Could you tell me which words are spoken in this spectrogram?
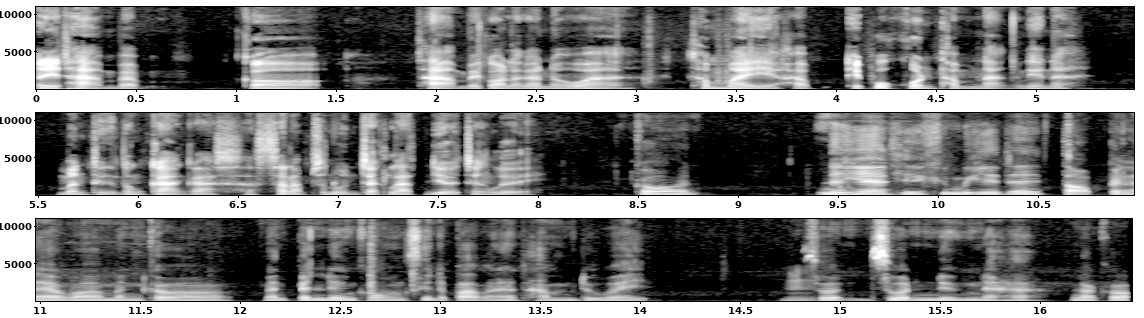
อันนี้ถามแบบก็ถามไปก่อนแล้วกันเนาะว่าทำไมอะครับไอ้พวกคนทำหนังเนี่ยนะมันถึงต้องการการสนับสนุนจากรัฐเยอะจังเลย ก็ในแง่ที่เมื่อกี้ได้ตอบไปแล้วว่ามันก็มันเป็นเรื่องของศิลปวัฒนธรรมด้วย ส่วนส่วนหนึ่งนะฮะแล้วก็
